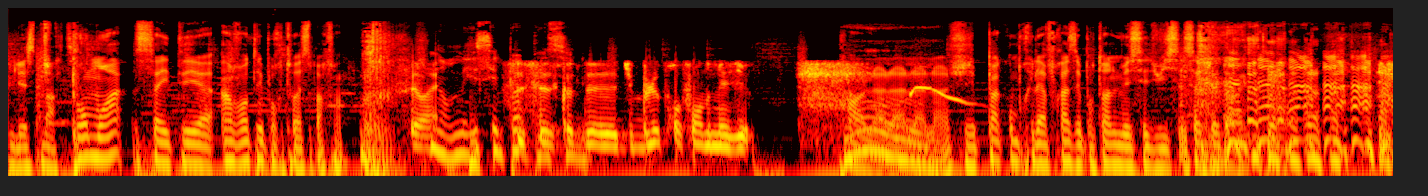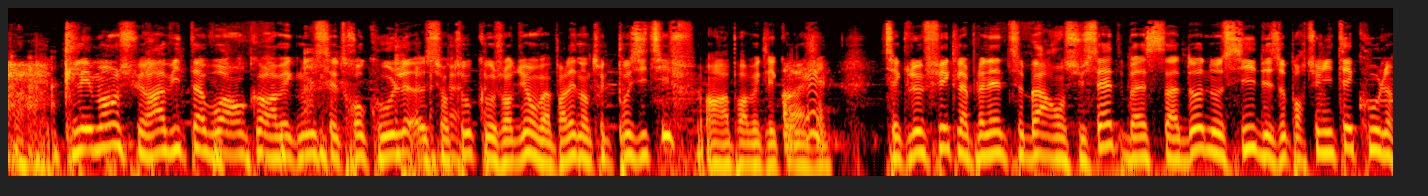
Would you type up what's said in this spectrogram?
Il est smart. Pour moi, ça a été euh, inventé pour toi ce parfum. C'est vrai. Non mais c'est pas C'est du bleu profond de mes yeux. Oh là là là là, j'ai pas compris la phrase et pourtant elle me séduit, c'est ça que j'adore. Clément, je suis ravi de t'avoir encore avec nous, c'est trop cool. Surtout qu'aujourd'hui, on va parler d'un truc positif en rapport avec l'écologie. Ouais. C'est que le fait que la planète se barre en sucette, bah, ça donne aussi des opportunités cool.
